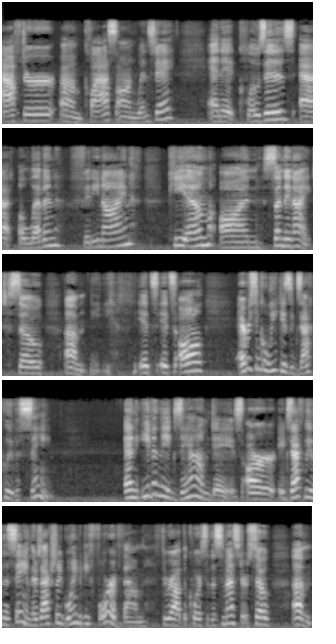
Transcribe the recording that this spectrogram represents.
after um, class on Wednesday and it closes at 11.59 p.m. on Sunday night. So um, it's, it's all, every single week is exactly the same. And even the exam days are exactly the same. There's actually going to be four of them throughout the course of the semester. So um,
